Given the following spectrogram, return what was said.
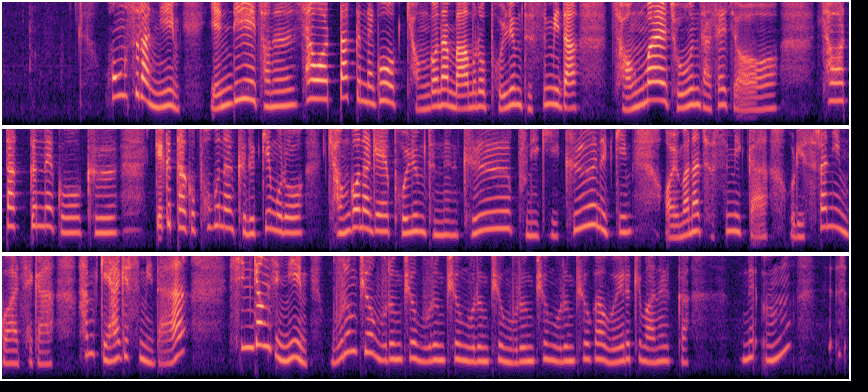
홍수라님, 옌디, 저는 샤워 딱 끝내고 경건한 마음으로 볼륨 듣습니다. 정말 좋은 자세죠. 샤워 딱 끝내고 그 깨끗하고 포근한 그 느낌으로 경건하게 볼륨 듣는 그 분위기, 그 느낌 얼마나 좋습니까? 우리 수라님과 제가 함께 하겠습니다. 신경진님, 물음표, 물음표, 물음표, 물음표, 물음표, 물음표가 왜 이렇게 많을까? 네, 음?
